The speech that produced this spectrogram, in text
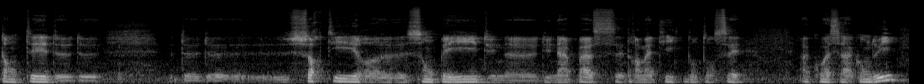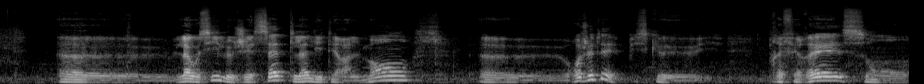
tenter de, sortir son pays d'une impasse dramatique dont on sait à quoi ça a conduit, là aussi le G7 l'a littéralement rejeté, puisqu'il préférait son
